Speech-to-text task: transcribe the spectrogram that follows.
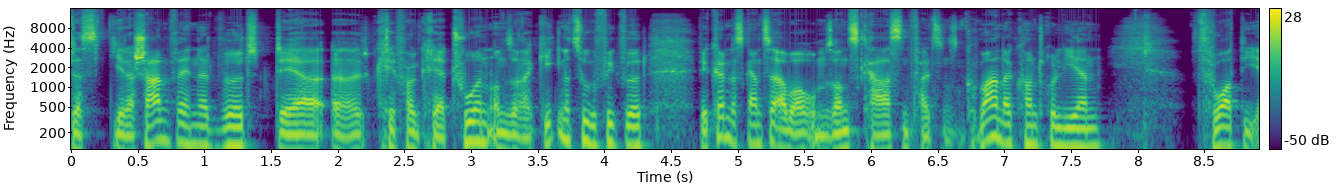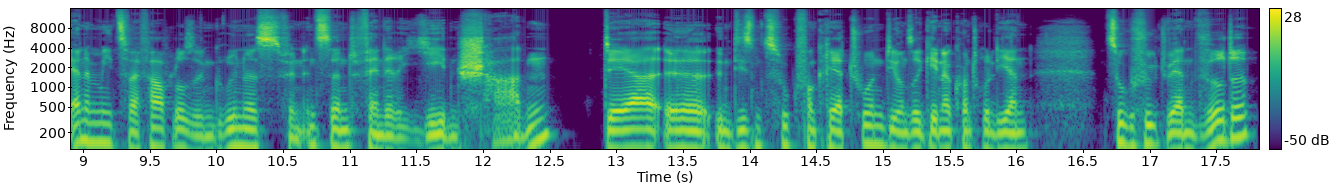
dass jeder Schaden verhindert wird, der äh, von Kreaturen unserer Gegner zugefügt wird. Wir können das Ganze aber auch umsonst casten, falls wir unseren Commander kontrollieren. Thwart the Enemy, zwei farblose, ein grünes für ein Instant, verhindere jeden Schaden, der äh, in diesem Zug von Kreaturen, die unsere Gegner kontrollieren, zugefügt werden würde.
